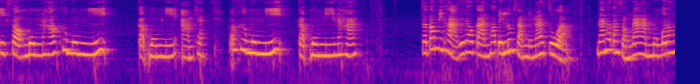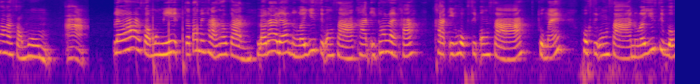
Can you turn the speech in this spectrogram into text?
อีกสองมุมนะคะ คือมุมนี้กับมุมนี้อ่ามใช่ก็คือมุมนี้กับมุมนี้นะคะ จะต้องมีขนาดที่เท่ากันเพราะเป็นรูปสามเหลี่ยมหน้าจั่ว ด้านเท่ากันสองด้าน มุมก็ต้องเท่ากันสองมุม อ่าแปลว่าสองมุมนี้จะต้องมีขนาดเท่ากัน เราได้แล้ว 120 องศาขาดอีกเท่าไหร่คะขาดอีก 60 องศา ถูกไหม60 องศา 120บวก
